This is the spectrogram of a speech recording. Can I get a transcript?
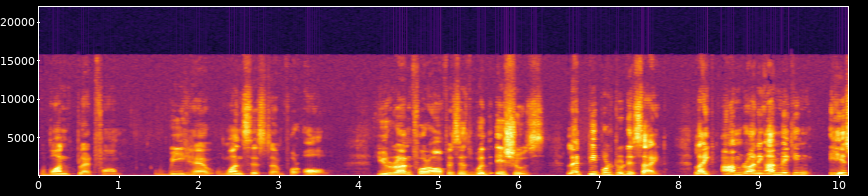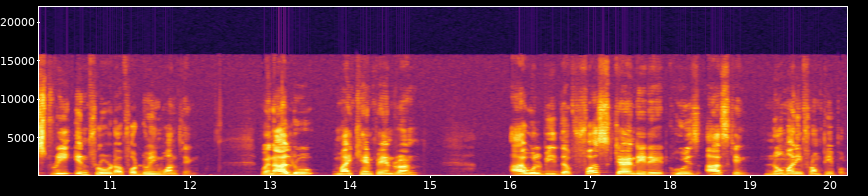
one platform, we have one system for all. You run for offices with issues. Let people to decide. Like I'm running, I'm making history in Florida for doing one thing. When I'll do my campaign run, I will be the first candidate who is asking no money from people,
